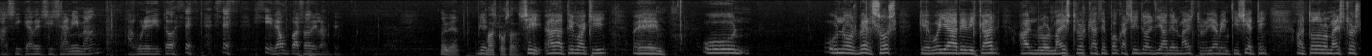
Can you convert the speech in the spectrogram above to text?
Así que a ver si se animan algún editor y da un paso adelante. Muy bien. Más cosas. Sí, ahora tengo aquí eh, un, unos versos que voy a dedicar a los maestros, que hace poco ha sido el Día del Maestro, el día 27, a todos los maestros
